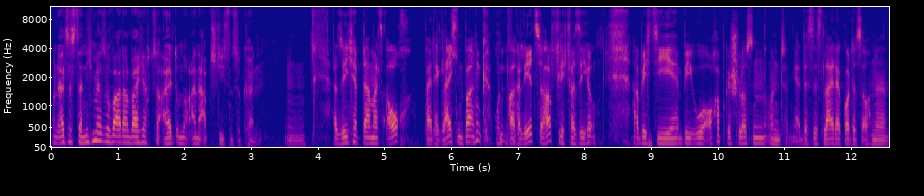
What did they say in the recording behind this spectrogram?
und als es dann nicht mehr so war, dann war ich auch zu alt, um noch eine abschließen zu können. Mhm. Also ich habe damals auch bei der gleichen Bank und parallel zur Haftpflichtversicherung habe ich die BU auch abgeschlossen und ja, das ist leider Gottes auch eine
